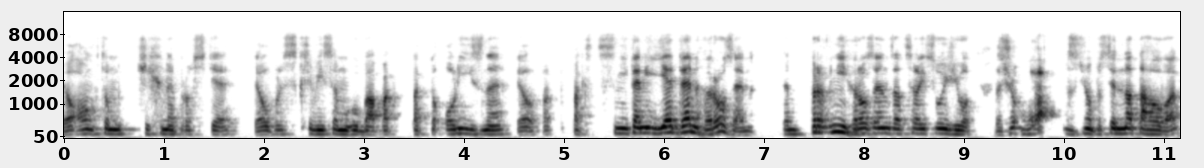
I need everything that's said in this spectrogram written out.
jo, a on k tomu čichne prostě, jo, prostě skřiví se mu huba, pak, pak to olízne, jo, pak, pak sní ten jeden hrozen, ten první hrozen za celý svůj život. Začne, začne prostě natahovat,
